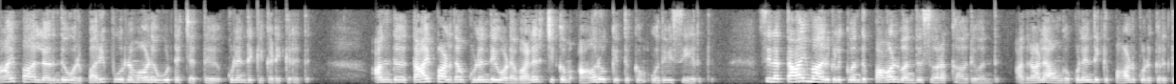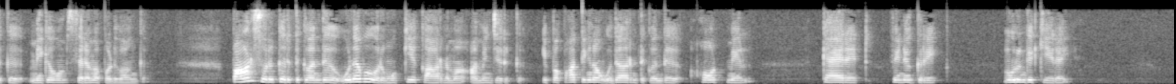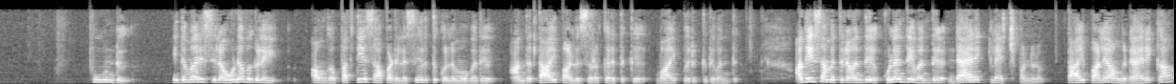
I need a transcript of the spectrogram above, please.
தாய்ப்பால்ல இருந்து ஒரு பரிபூர்ணமான ஊட்டச்சத்து குழந்தைக்கு கிடைக்கிறது. அந்த தாய்ப்பால் தான் குழந்தையோட வளர்ச்சிக்கும் ஆரோக்கியத்துக்கும் உதவி செய்யறது சில தாய்மார்களுக்கு வந்து பால் வந்து சுரக்காது வந்து. அதனால அவங்க குழந்தைக்கு பால் கொடுக்கறதுக்கு மிகவும் சிரமப்படுவாங்க. பால் சுரக்கிறதுக்கு வந்து உணவு ஒரு முக்கிய காரணமாக அமைஞ்சிருக்கு. இப்போ பார்த்தீங்கன்னா உதாரணத்துக்கு வந்து ஹாட் மீல் கேரட் ஃபெனுக்ரிக் முருங்கைக்கீரை பூண்டு இந்த மாதிரி சில உணவுகளை அவங்க பத்திய சாப்பாடுல சேர்த்து கொள்ளும் போது அந்த தாய்ப்பால் சுரக்கிறதுக்கு வாய்ப்பு இருக்குது வந்து. அதே சமயத்தில் வந்து குழந்தை வந்து டைரக்ட் லேட்ச் பண்ணணும். தாய்ப்பாலே அவங்க டைரக்டா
